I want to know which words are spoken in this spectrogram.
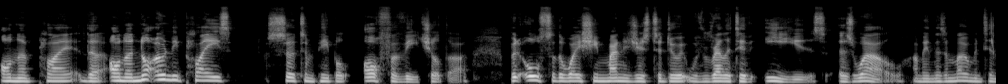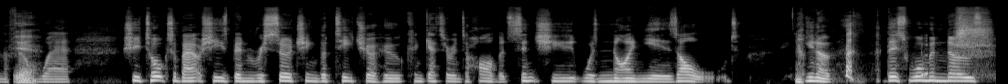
honor play that honor not only plays certain people off of each other but also the way she manages to do it with relative ease as well. I mean there's a moment in the film Yeah. where she talks about she's been researching the teacher who can get her into harvard since she was 9 years old you know, this woman knows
